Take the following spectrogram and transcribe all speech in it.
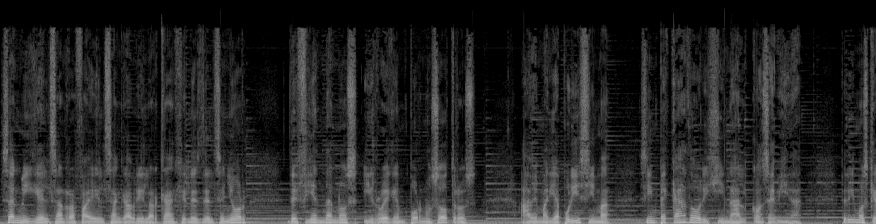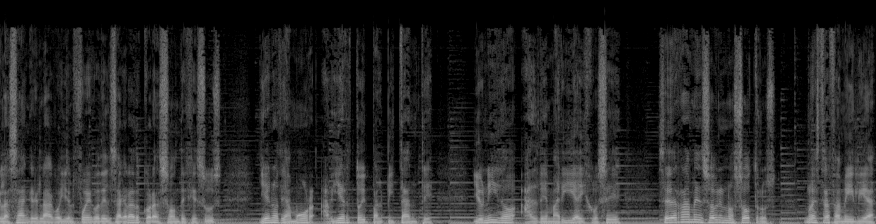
San Miguel, San Rafael, San Gabriel, arcángeles del Señor, defiéndanos y rueguen por nosotros. Ave María Purísima, sin pecado original concebida. Pedimos que la sangre, el agua y el fuego del Sagrado Corazón de Jesús, lleno de amor abierto y palpitante, y unido al de María y José, se derramen sobre nosotros, nuestra familia,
